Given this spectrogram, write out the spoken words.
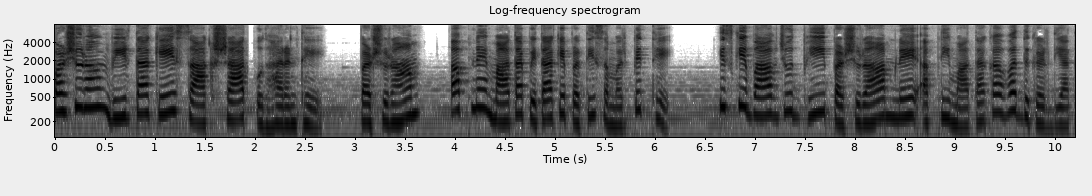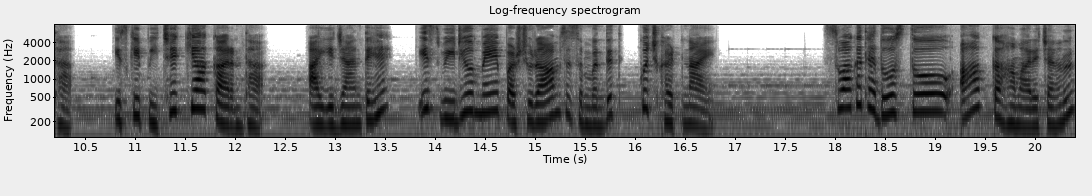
परशुराम वीरता के साक्षात उदाहरण थे। परशुराम अपने माता पिता के प्रति समर्पित थे। इसके बावजूद भी परशुराम ने अपनी माता का वध कर दिया था। इसके पीछे क्या कारण था? आइए जानते हैं इस वीडियो में परशुराम से संबंधित कुछ घटनाएँ। स्वागत है दोस्तों आपका हमारे चैनल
